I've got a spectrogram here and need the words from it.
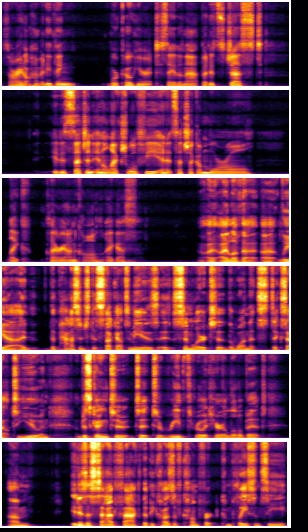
Sorry, I don't have anything more coherent to say than that, but it's just it is such an intellectual feat and it's such like a moral like clarion call, I guess. I, I love that, uh, Leah. I, the passage that stuck out to me is, is, similar to the one that sticks out to you, and I'm just going to to, to read through it here a little bit. Um, it is a sad fact that because of comfort, complacency,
